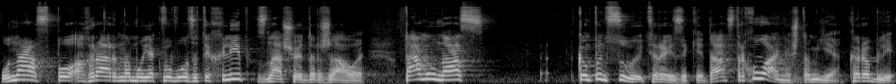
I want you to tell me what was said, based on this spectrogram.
У нас по аграрному, як вивозити хліб з нашої держави, там у нас компенсують ризики, да? страхування ж там є, кораблі.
